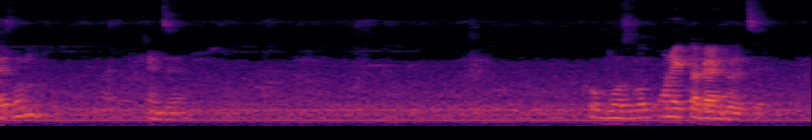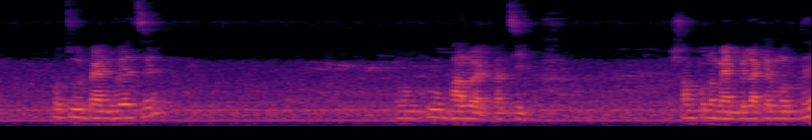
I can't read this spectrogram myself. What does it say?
দেখুন। এই যে খুব মজবুত, অনেকটা ব্যান্ড হয়েছে। প্রচুর ব্যান্ড হয়েছে। এবং খুব ভালো একটা চিপ সম্পূর্ণ ম্যাট ব্ল্যাকের মধ্যে।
